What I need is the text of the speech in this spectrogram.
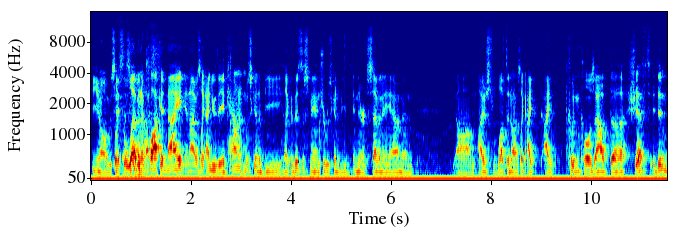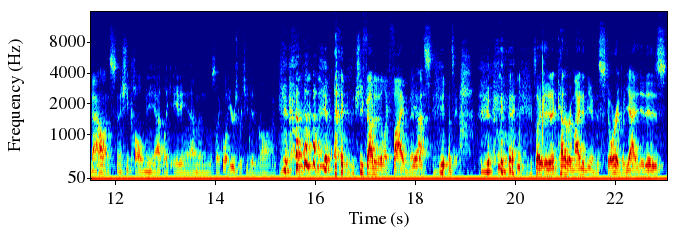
you know, it was like this eleven o'clock at night, and I was like, I knew the accountant was going to be like the business manager was going to be in there at seven a.m. and um, I just left it on. I was like, I I couldn't close out the shift. It didn't balance. And then she called me at like eight a.m. and was like, Well, here's what you did wrong. she found it in like five minutes. I was like, ah. so it, it kind of reminded me of this story. But yeah, it is.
